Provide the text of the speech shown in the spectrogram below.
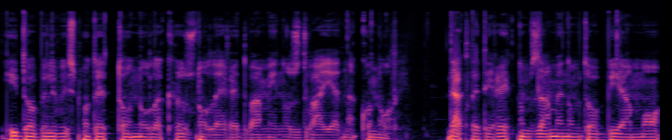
i dobili bismo da je to 0 kroz 0, jer je 2 minus 2 jednako 0. Dakle, direktnom zamenom dobijamo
